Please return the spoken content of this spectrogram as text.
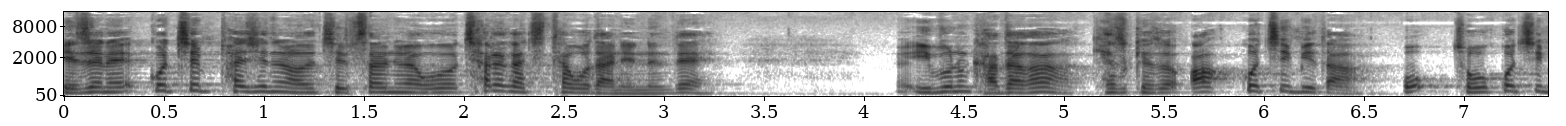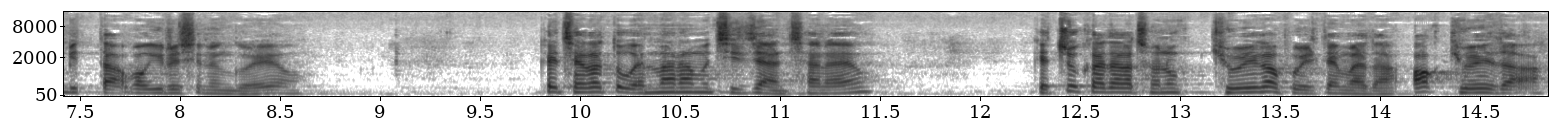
예전에 꽃집 파시는 어느 집사님하고 차를 같이 타고 다니는데 이분은 가다가 계속해서 아 꽃집이다. 어 저거 꽃집 있다. 막 이러시는 거예요. 그 제가 또 웬만하면 지지 않잖아요. 쭉 가다가 저는 교회가 보일 때마다 아 교회다.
